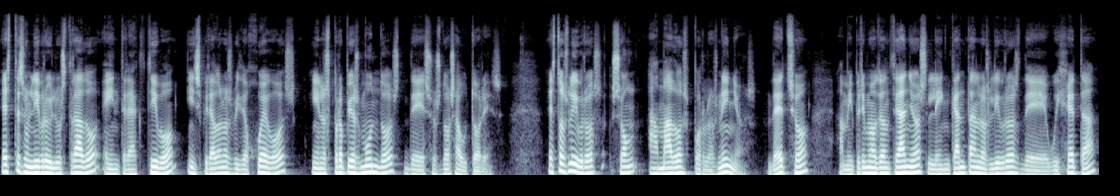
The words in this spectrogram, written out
Este es un libro ilustrado e interactivo inspirado en los videojuegos y en los propios mundos de sus dos autores. Estos libros son amados por los niños. De hecho, a mi primo de 11 años le encantan los libros de Wigeta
